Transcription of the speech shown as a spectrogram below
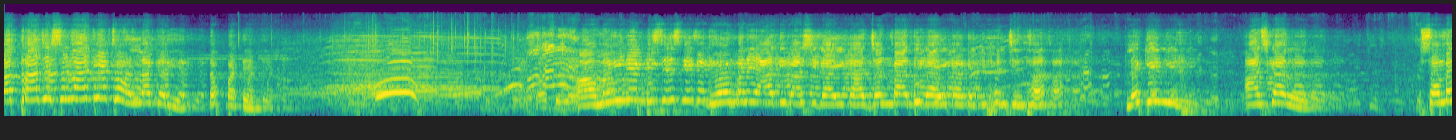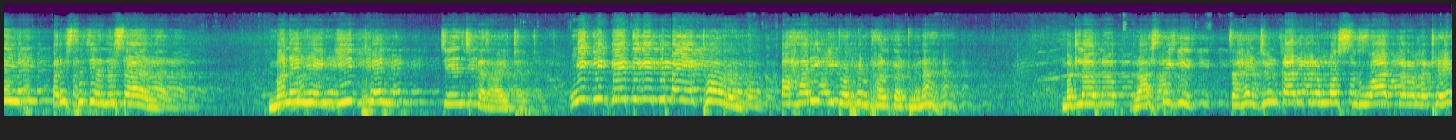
कतरा जे सुना दिए हल्ला करिए तब पटेल आ, महीने विशेष के के ढेर मने आदिवासी गायिका, जनवादी गायिका के किफन चिंता। लेकिन आजकल समय परिस्थिति अनुसार मनन है गीत फेन चेंज कराई ये गीत गाती गाती मैं एक ठोर पहाड़ी गीत और फिर ढल कटू ना। मतलब राष्ट्रीय गीत, चाहे जुन कार्यक्रम में शुरुआत कर लठे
